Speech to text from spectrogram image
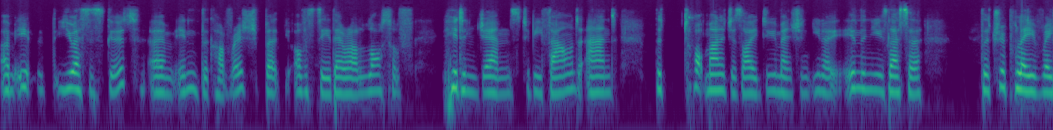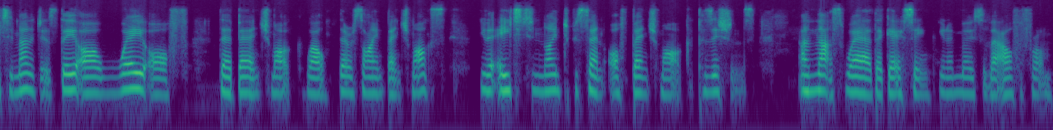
Um, it, US is good um, in the coverage, but obviously there are a lot of hidden gems to be found. And the top managers I do mention, you know, in the newsletter, the AAA rated managers, they are way off their benchmark. Well, their assigned benchmarks, you know, 80 to 90% off benchmark positions. And that's where they're getting, you know, most of their alpha from.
